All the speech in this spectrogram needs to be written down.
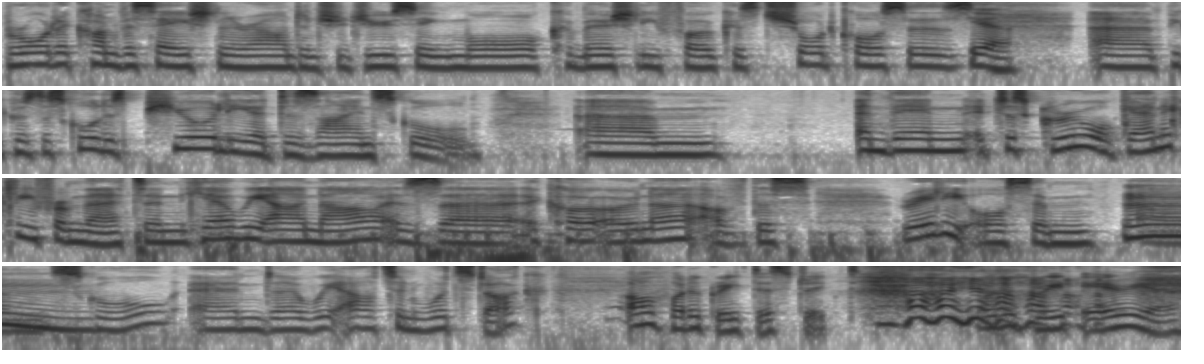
broader conversation around introducing more commercially focused short courses Yeah. uh, because the school is purely a design school. Um, and then it just grew organically from that. And here we are now as uh, a co owner of this really awesome um, school. And uh, we're out in Woodstock. Oh, what a great district. What a great area.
